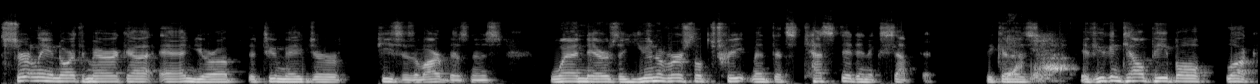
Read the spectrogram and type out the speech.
certainly in North America and Europe, the two major pieces of our business, when there's a universal treatment that's tested and accepted. Because if you can tell people, look,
